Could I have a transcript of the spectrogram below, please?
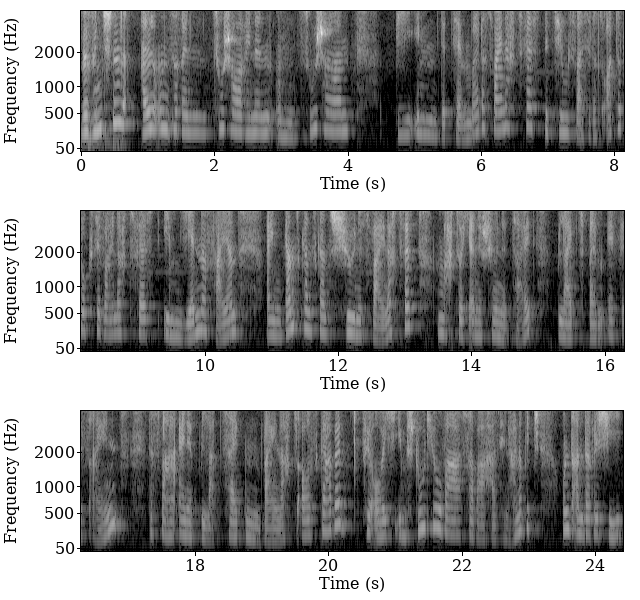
Wir wünschen all unseren Zuschauerinnen und Zuschauern die im Dezember das Weihnachtsfest bzw. das orthodoxe Weihnachtsfest im Jänner feiern. Ein ganz, ganz, ganz schönes Weihnachtsfest. Macht euch eine schöne Zeit. Bleibt beim FS1. Das war eine Blattzeiten-Weihnachtsausgabe. Für euch im Studio war Sabah Hasinanovic und an der Regie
